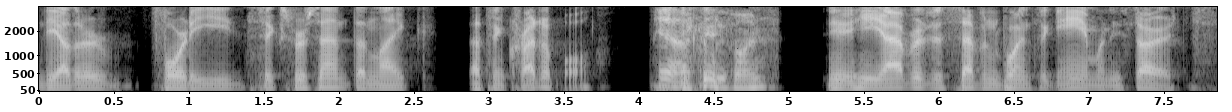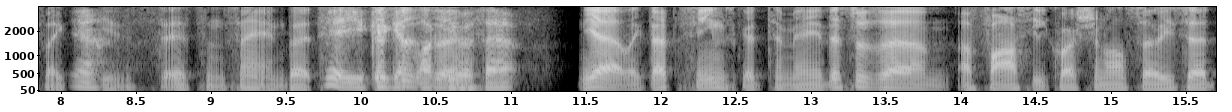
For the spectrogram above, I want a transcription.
the other 46 percent, then like that's incredible. yeah, that could be fun. He he averages seven points a game when he starts. Like, Yeah. he's it's insane. But Yeah. You could get is, lucky uh, with that. yeah, like that seems good to me. This was um, a Fossey question also. He said,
